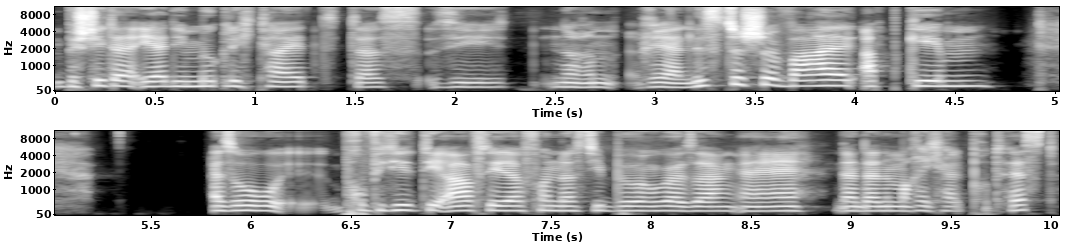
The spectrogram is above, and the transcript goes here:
besteht da eher die Möglichkeit, dass sie eine realistische Wahl abgeben. Also profitiert die AfD davon, dass die Bürger sagen, äh, na, dann mache ich halt Protest?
